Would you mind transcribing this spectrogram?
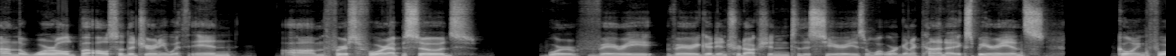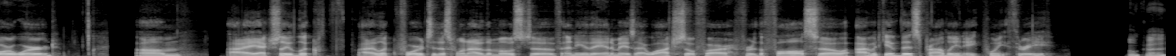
on the world, but also the journey within. Um, the first four episodes were very, very good introduction to this series and what we're going to kind of experience going forward. Um, I actually look I look forward to this one out of the most of any of the animes I watched so far for the fall. So I would give this probably an eight point three. Okay.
